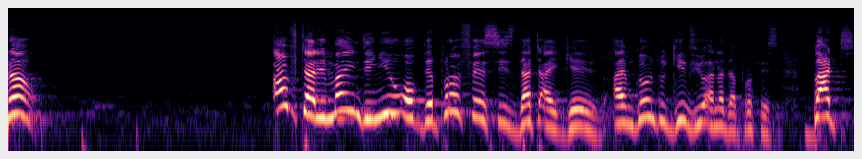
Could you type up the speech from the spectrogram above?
now after reminding you of the prophecies that i gave i'm going to give you another prophecy. But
